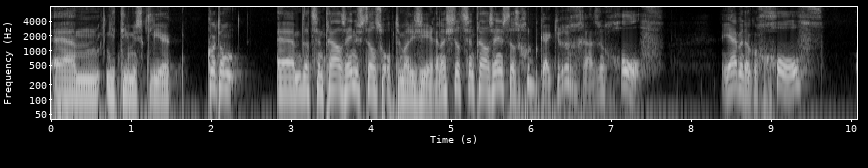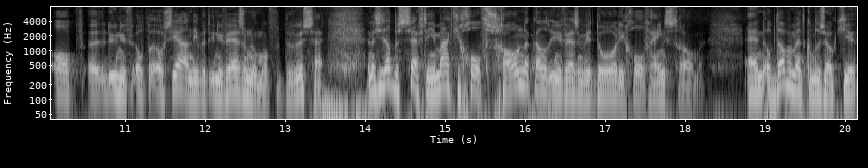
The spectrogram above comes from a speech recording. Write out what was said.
ehm, je thymusklier. Kortom, dat centraal zenuwstelsel optimaliseren. En als je dat centraal zenuwstelsel goed bekijkt, je ruggengraat is een golf. En jij bent ook een golf op, eh, op de oceaan die we het universum noemen, of het bewustzijn. En als je dat beseft en je maakt die golf schoon, dan kan het universum weer door die golf heen stromen. En op dat moment komt dus ook je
